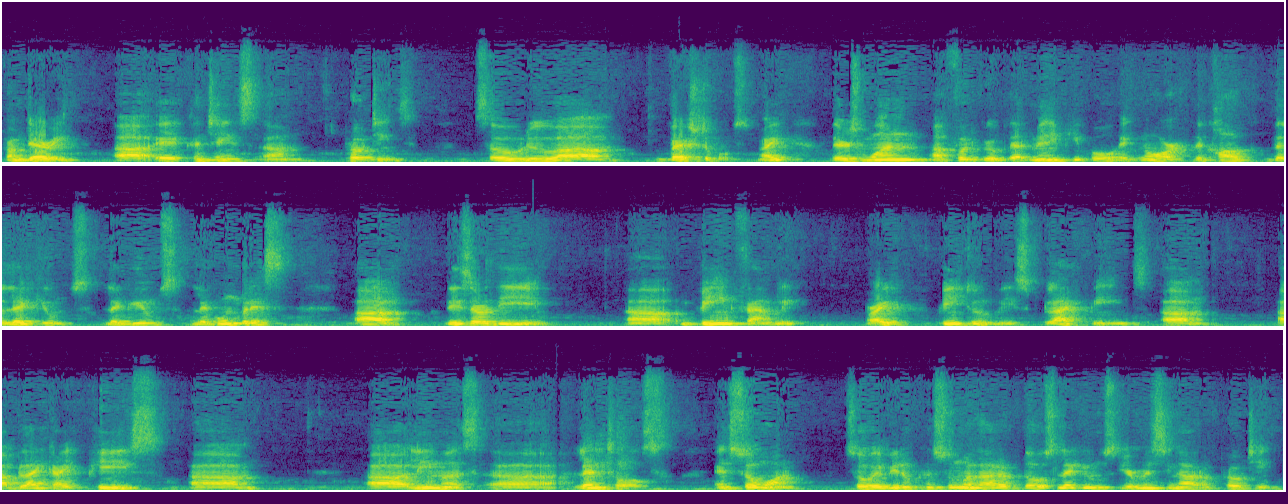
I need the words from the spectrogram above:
from dairy, uh, it contains um, proteins. So do uh, vegetables, right? there's one uh, food group that many people ignore. They call the legumes. Legumes, legumbres. Uh, these are the uh, bean family, right? pinto beans, black beans, um, uh, black eyed peas, um, uh, limas, uh, lentils, and so on. So if you don't consume a lot of those legumes, you're missing out on protein.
